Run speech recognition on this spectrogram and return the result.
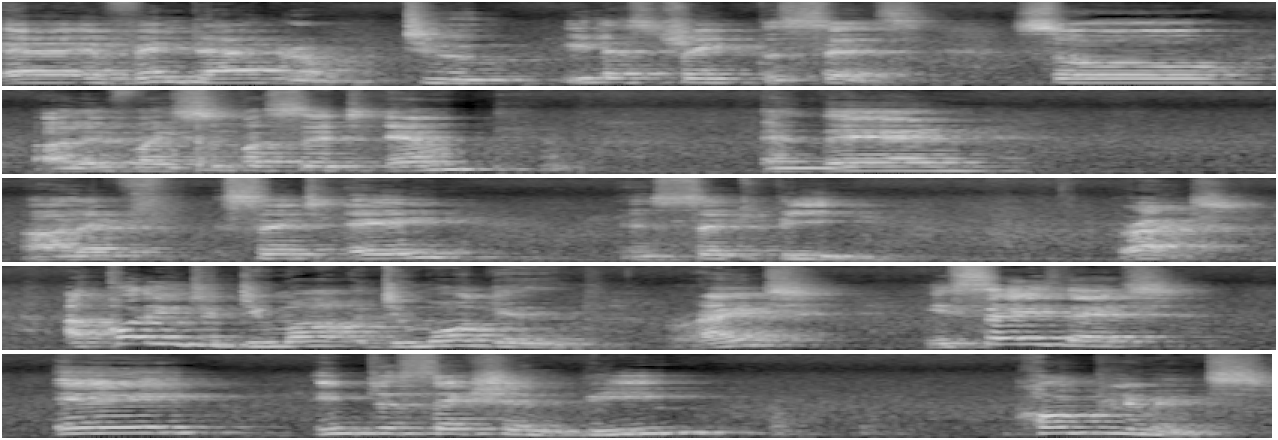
uh, a Venn diagram to illustrate the sets. So I'll have my superset M, and then I'll have set A and set B. Right. According to De, Morgan, right, he says that A intersection B complement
